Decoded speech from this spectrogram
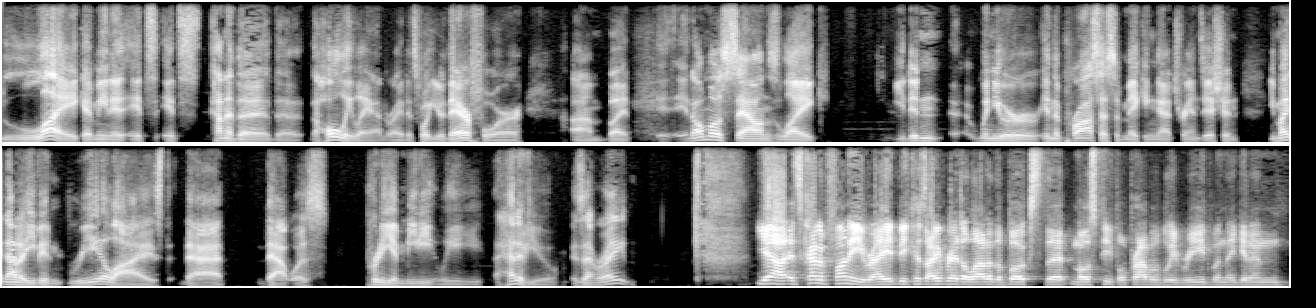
like? I mean it, it's it's kind of the the the holy land right? It's what you're there for. Um, but it, it almost sounds like you didn't when you were in the process of making that transition you might not have even realized that that was pretty immediately ahead of you. Is that right? Yeah, it's kind of funny, right? Because I read a lot of the books that most people probably read when they get in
